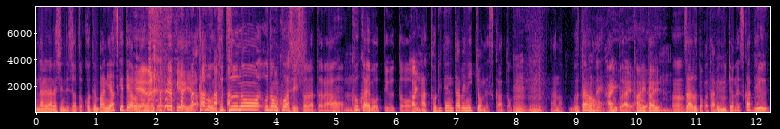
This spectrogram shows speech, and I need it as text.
慣れ慣れしんでちょっとコテンパンにやっつけてやろうと思って。いやいや 多分普通のうどん詳しい人だったらうん空海坊って言うと「はいあ鶏天食べに行きょんですか?」とかうんうん「あの豚のね天ぷはいらはいはいはい。豚天ざるとか食べに行きょんですか?」って言う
